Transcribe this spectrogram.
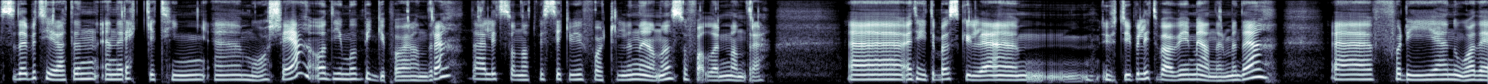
Så det betyr at en, en rekke ting eh, må skje, og de må bygge på hverandre. Det er litt sånn at hvis ikke vi får til den ene, så faller den andre. Jeg tenkte bare skulle mm, utdype litt hva vi mener med det. Fordi noe av det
